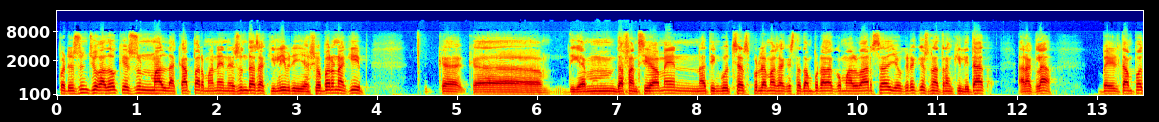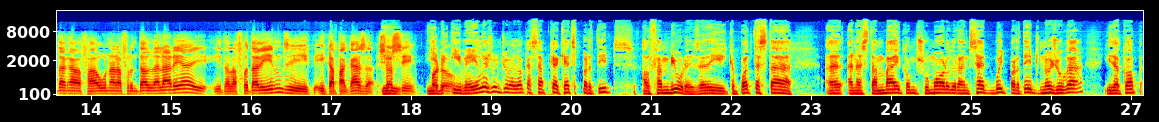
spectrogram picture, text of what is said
però és un jugador que és un mal de cap permanent, és un desequilibri, i això per un equip que, que diguem, defensivament ha tingut certs problemes aquesta temporada com el Barça, jo crec que és una tranquil·litat. Ara, clar, Bale te'n pot agafar una a la frontal de l'àrea i, i te la fot a dins i, i cap a casa. Això I, sí, I, però... I Bale és un jugador que sap que aquests partits el fan viure, és a dir, que pot estar en stand-by com s'ho mor durant 7-8 partits, no jugar, i de cop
